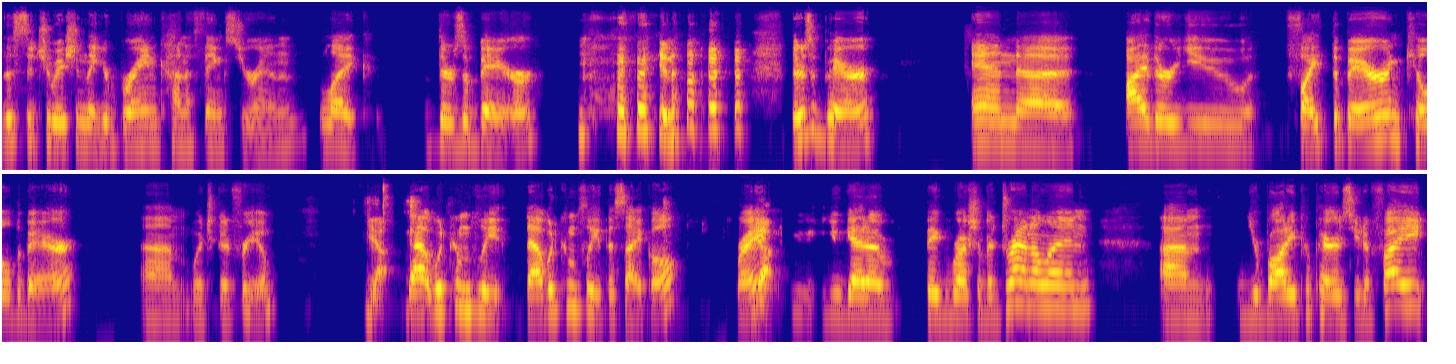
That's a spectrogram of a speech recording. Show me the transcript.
the situation that your brain kind of thinks you're in like there's a bear you know? There's a bear and uh either you fight the bear and kill the bear um which good for you. Yeah. that would complete that would complete the cycle right? Yeah. you, you get a big rush of adrenaline um, your body prepares you to fight.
